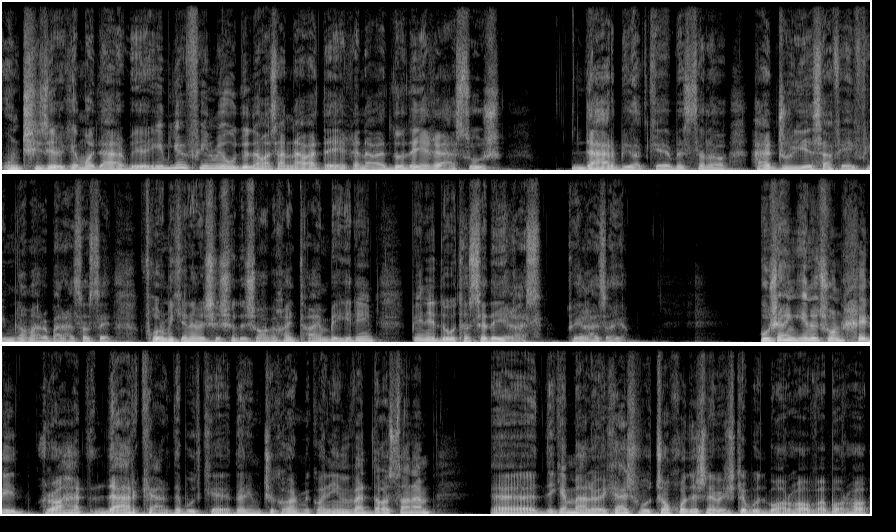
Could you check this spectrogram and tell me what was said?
اون چیزی رو که ما در بیاریم یه فیلمی حدود مثلا 90 دقیقه 92 دقیقه از سوش در بیاد که به اصطلاح هر جوری صفحه فیلم نامه رو بر اساس فرمی که نوشته شده شما بخواید تایم بگیرین بین دو تا سه دقیقه است توی غذایا. هوشنگ اینو چون خیلی راحت درک کرده بود که داریم چی کار می‌کنیم و داستانم دیگه ملائکش بود چون خودش نوشته بود بارها و بارها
